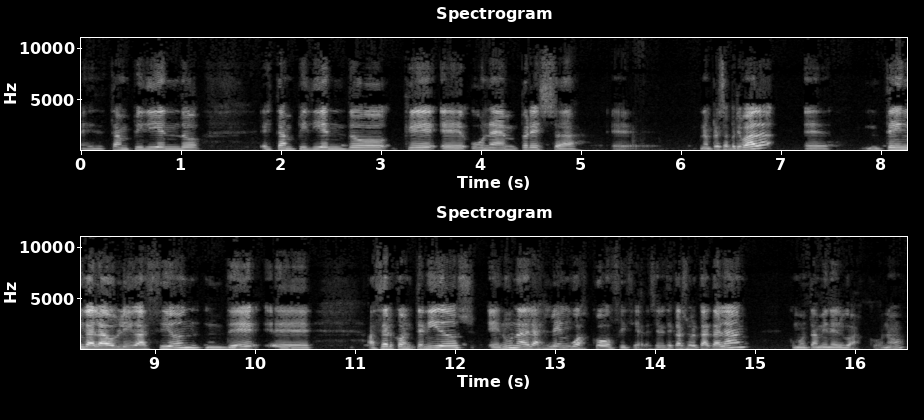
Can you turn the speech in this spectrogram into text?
Eh, están pidiendo, están pidiendo que eh, una empresa, eh, una empresa privada, eh, tenga la obligación de eh, hacer contenidos en una de las lenguas cooficiales, en este caso el catalán, como también el vasco, ¿no?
